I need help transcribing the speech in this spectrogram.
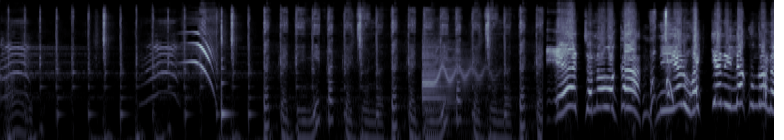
ಕಾಣಂಗಿಲ್ಲ. ತಕ್ಕ ಜುಣ್ಣು ತಕ್ಕ ದಿಮಿ ತಕ್ಕ ಜುಣ್ಣು ತಕ್ಕ ಏ ಚೆನ್ನವಕ್ಕ ನೀ ಏನು ಹೊಕ್ಕೇನು ಇಲ್ಲೇ ಕುಂದ್ರನ?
